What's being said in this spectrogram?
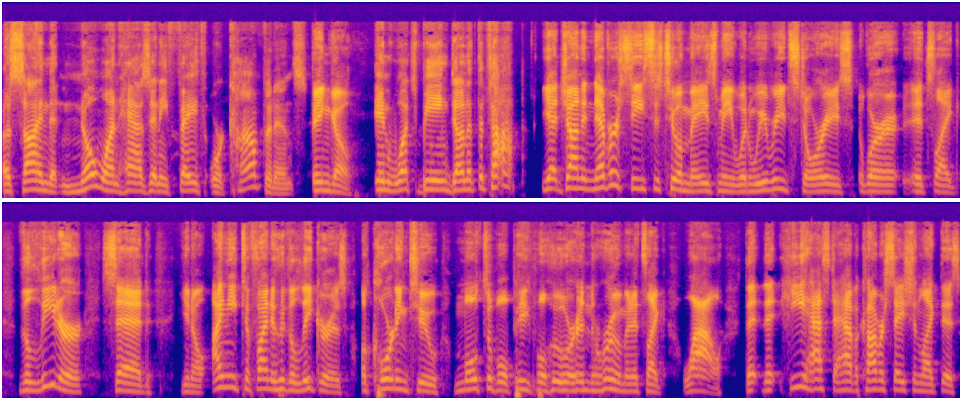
a sign that no one has any faith or confidence Bingo. in what's being done at the top. Yeah, John, it never ceases to amaze me when we read stories where it's like the leader said, you know, I need to find out who the leaker is according to multiple people who are in the room. And it's like, wow, that, that he has to have a conversation like this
